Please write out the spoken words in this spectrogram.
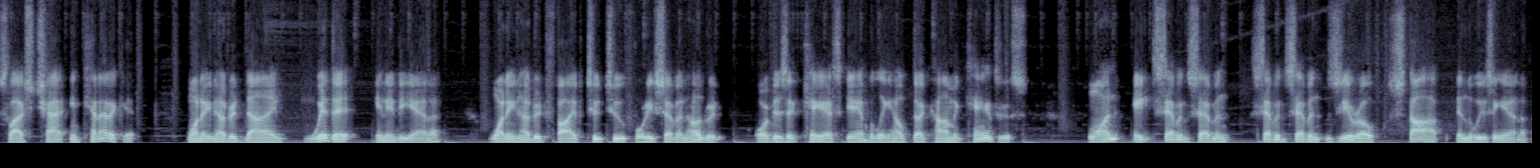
slash chat in Connecticut, 1-800-9-WITH-IT in Indiana, 1 800 522 4700 or visit ksgamblinghelp.com in Kansas, 1 877 770 STOP in Louisiana.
